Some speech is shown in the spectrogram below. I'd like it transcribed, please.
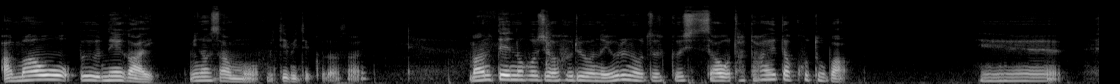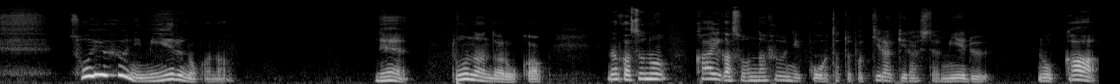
雨オブ願い。皆さんも見てみてください。満天の星が降るような夜の美しさをたたえた言葉。へえ。そういう風に見えるのかなねえ。どうなんだろうか。なんかその貝がそんな風にこう例えばキラキラした見えるのか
